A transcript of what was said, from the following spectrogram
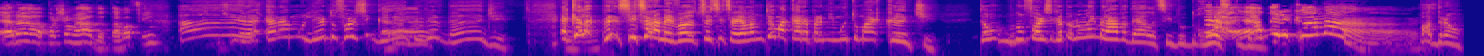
era apaixonada, tava afim. Ah, era, era, a mulher do Forrest Gump, era... é verdade. É que ela, sinceramente, vou ser sincero, ela não tem uma cara para mim muito marcante. Então, no Forrest Gump eu não lembrava dela, assim, do, do rosto. É, é americana. Padrão.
